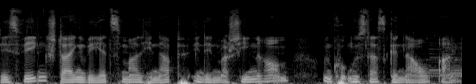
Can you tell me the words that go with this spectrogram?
Deswegen steigen wir jetzt mal hinab in den Maschinenraum und gucken uns das genau an.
